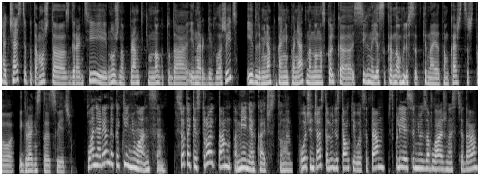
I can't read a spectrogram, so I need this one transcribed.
Отчасти потому, что с гарантией нужно прям-таки много туда энергии вложить. И для меня пока непонятно, но насколько сильно я сэкономлю все таки на этом. Кажется, что игра не стоит свеч. В плане аренды какие нюансы? Все-таки строят там менее качественно. Очень часто люди сталкиваются там с плесенью из-за влажности, да,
